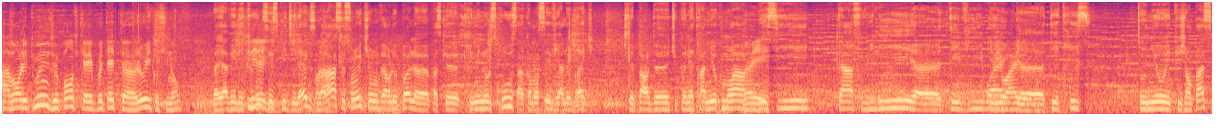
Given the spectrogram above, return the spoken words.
avant les Twins je pense qu'il y avait peut-être euh, Loïc aussi non? Bah, Il y avait les Twins et Speedy Legs. Voilà. Voilà. ce sont eux qui ont ouvert le pôle euh, parce que Criminal Screw, ça a commencé via le break. Je te parle de, tu connaîtras mieux que moi, Oui. Bessie, Taf, Willy, Tevi, White, Tetris, Et puis j'en passe.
